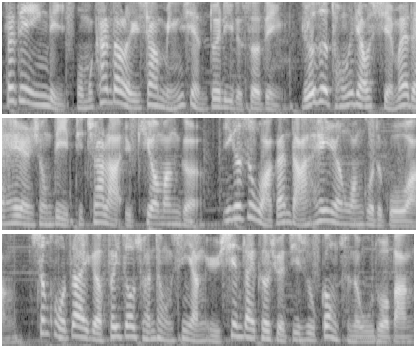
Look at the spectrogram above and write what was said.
在电影里，我们看到了一项明显对立的设定：流着同一条血脉的黑人兄弟 T'Challa 与 Killmonger，一个是瓦干达黑人王国的国王，生活在一个非洲传统信仰与现代科学技术共存的乌托邦，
